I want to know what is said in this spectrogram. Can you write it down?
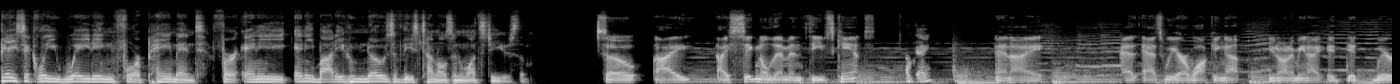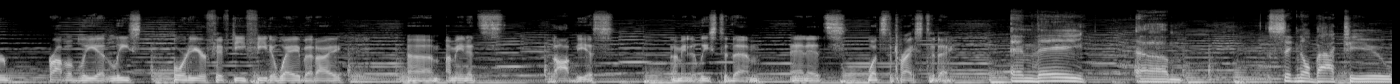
basically waiting for payment for any anybody who knows of these tunnels and wants to use them. So I I signal them in thieves' cant, Okay. and I as, as we are walking up, you know what I mean. I it, it we're probably at least forty or fifty feet away, but I um, I mean it's obvious. I mean at least to them, and it's what's the price today? And they um, signal back to you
